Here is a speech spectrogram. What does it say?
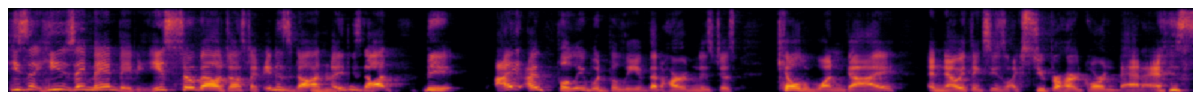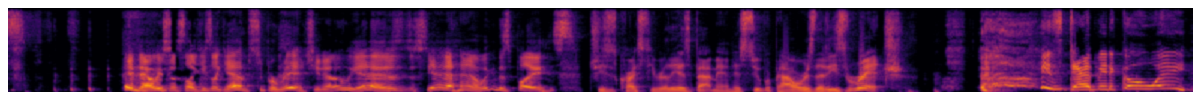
he's a he's a man baby. He's so maladjusted. It is not Mhm. it is not be I I fully would believe that Hardin has just killed one guy and now he thinks he's like super hardcore and badass. and now he's just like he's like, yeah, I'm super rich, you know? Yeah, it's just yeah, look at this place. Jesus Christ, he really is Batman. His superpower is that he's rich. His dad made it go away.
